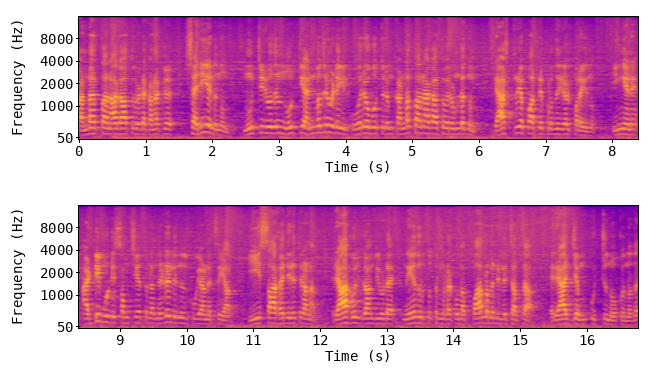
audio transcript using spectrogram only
കണ്ടെത്താനാകാത്തവരുടെ കണക്ക് ശരിയല്ലെന്നും നൂറ്റി ഇരുപതിനും നൂറ്റി അൻപതിനും ഇടയിൽ ഓരോ ബൂത്തിലും കണ്ടെത്താനാകാത്തവരുണ്ടെന്നും രാഷ്ട്രീയ പാർട്ടി പ്രതിനിധികൾ പറയുന്നു. ഇങ്ങനെ അടിമുടി സംശയത്തിന് നിഴലിൽ നിൽക്കുകയാണ് എസ് ഐ ആർ. ഈ സാഹചര്യത്തിലാണ് രാഹുൽ ഗാന്ധിയുടെ നേതൃത്വത്തിൽ നടക്കുന്ന പാർലമെന്റിലെ ചർച്ച രാജ്യം ഉറ്റുനോക്കുന്നത്.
